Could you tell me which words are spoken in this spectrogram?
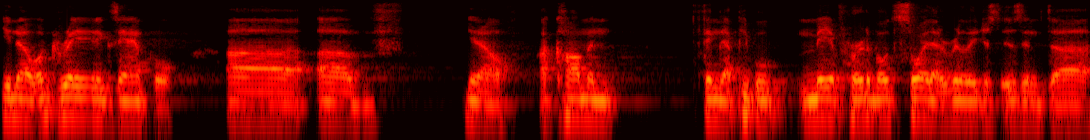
you know, a great example uh, of you know a common thing that people may have heard about soy that really just isn't uh,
